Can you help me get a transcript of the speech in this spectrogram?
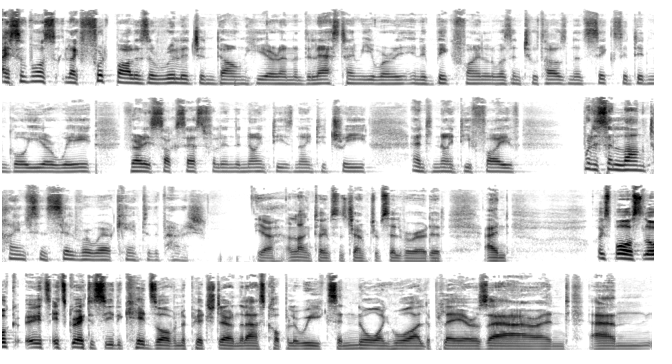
I suppose like football is a religion down here, and the last time you were in a big final was in 2006. It didn't go your way. Very successful in the 90s, 93, and 95. But it's a long time since silverware came to the parish. Yeah, a long time since Championship Silverware did. And I suppose, look, it's it's great to see the kids over on the pitch there in the last couple of weeks and knowing who all the players are. And um,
